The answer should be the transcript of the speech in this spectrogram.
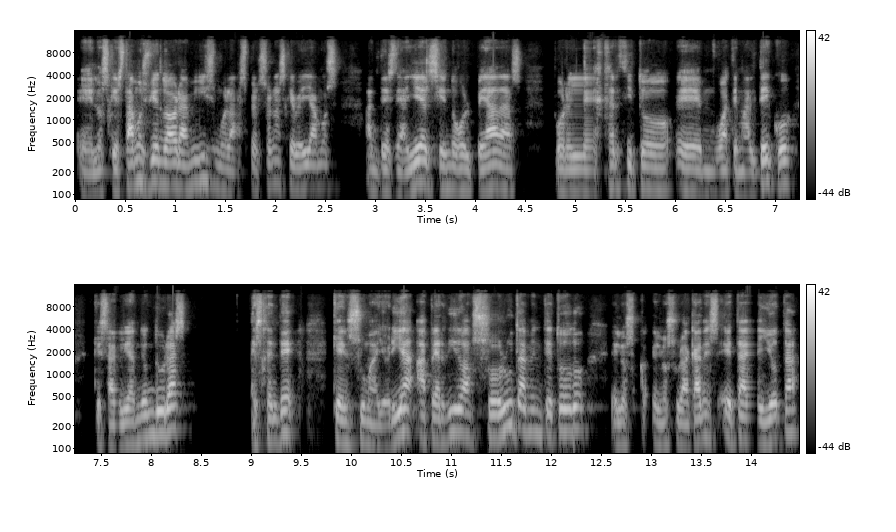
Eh, los que estamos viendo ahora mismo, las personas que veíamos antes de ayer siendo golpeadas por el ejército eh, guatemalteco que salían de Honduras, es gente que en su mayoría ha perdido absolutamente todo en los, huracanes ETA y IOTA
